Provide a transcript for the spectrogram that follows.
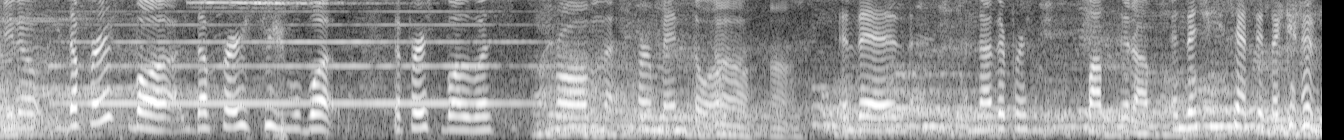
You know, the first ball, the first ball, the first ball was from Fermento. Ah, ah. And then another person popped it up. And then she set it again.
